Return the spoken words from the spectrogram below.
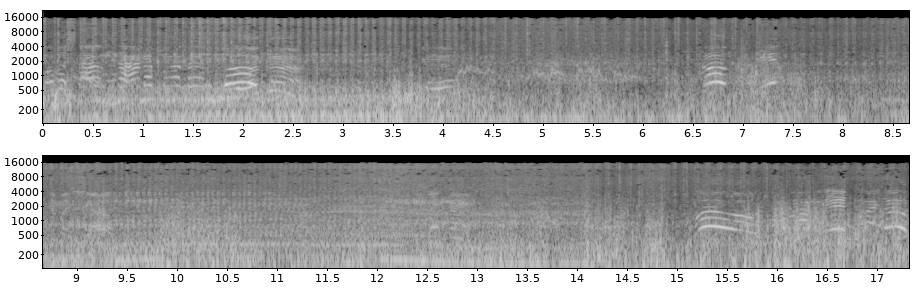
Mabas na ang hinahanap mga karumblon. Yun, again. Oh, mga maliit, mga idol.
